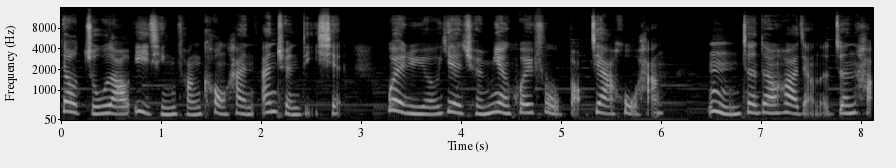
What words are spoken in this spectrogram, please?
要筑牢疫情防控和安全底线，为旅游业全面恢复保驾护航。嗯，这段话讲得真好。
